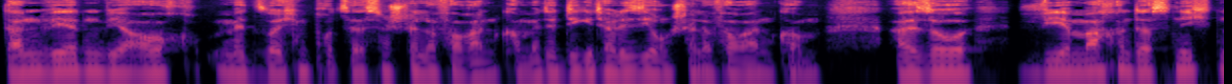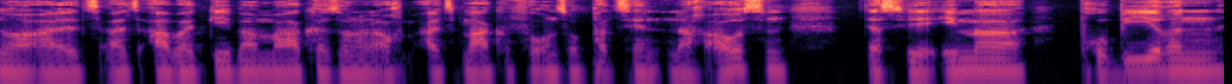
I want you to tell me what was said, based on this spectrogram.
dann werden wir auch mit solchen Prozessen schneller vorankommen, mit der Digitalisierung schneller vorankommen. Also wir machen das nicht nur als, als Arbeitgebermarke, sondern auch als Marke für unsere Patienten nach außen, dass wir immer probieren,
